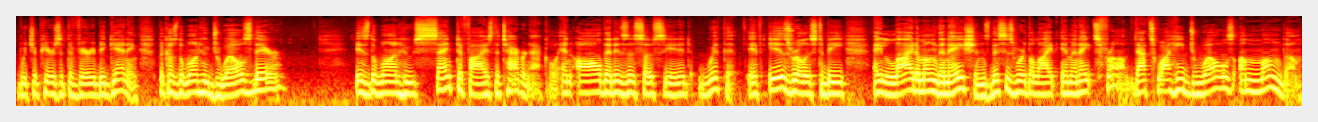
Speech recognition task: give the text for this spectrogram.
which appears at the very beginning, because the one who dwells there is the one who sanctifies the tabernacle and all that is associated with it. If Israel is to be a light among the nations, this is where the light emanates from. That's why he dwells among them,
